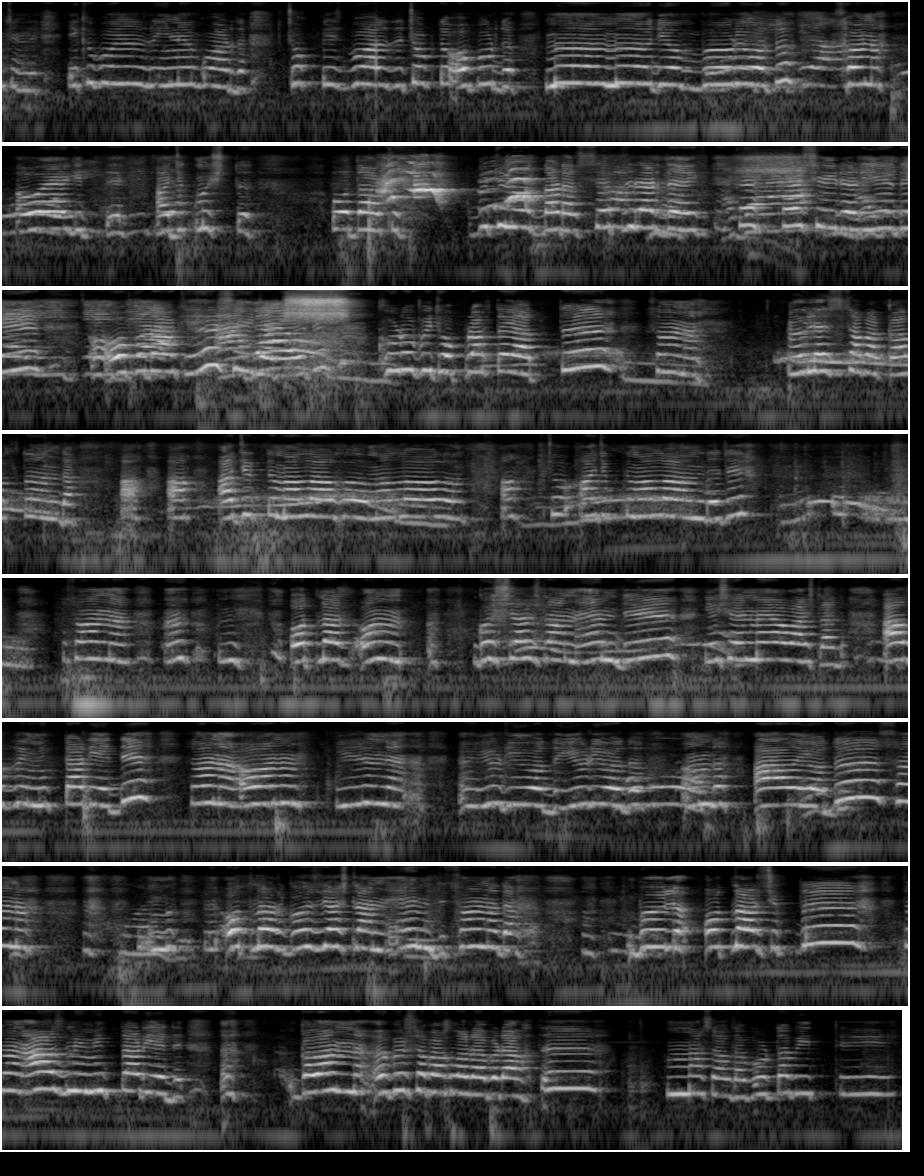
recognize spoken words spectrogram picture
Ormanın içinde iki boynuzlu inek vardı. Çok pis boğazdı, çok da oburdu. Mö mö diye bağırıyordu. Sonra ovaya gitti. Acıkmıştı. Odaki bütün otlara, sebzelerde her, her şeyleri yedi. Odaki her şeyleri yedi. Kuru bir toprakta yattı. Sonra öğlesi sabah kalktığında dedi. Sonra eh, otlar onun koşarsan emdi, yeşermeye başladı. Az bir miktar yedi. Sonra onun yüzünden eh, yürüyordu, yürüyordu. Onda ağlıyordu. Sonra eh, otlar gözyaşlarını emdi. Sonra da böyle otlar çıktı. Sonra az bir miktar yedi. Eh, Kalanını öbür sabahlara bıraktı. Masal da burada bitti.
